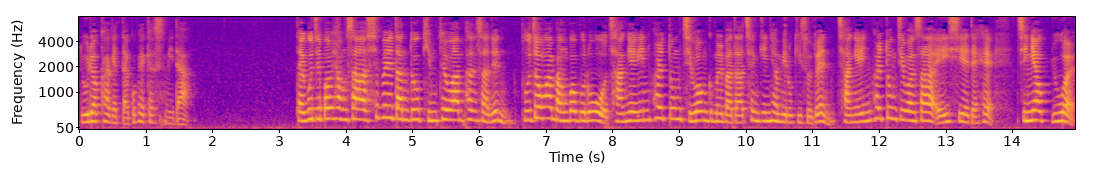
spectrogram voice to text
노력하겠다고 밝혔습니다. 대구지법 형사 11단도 김태환 판사는 부정한 방법으로 장애인 활동 지원금을 받아 챙긴 혐의로 기소된 장애인 활동 지원사 A씨에 대해 징역 6월,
